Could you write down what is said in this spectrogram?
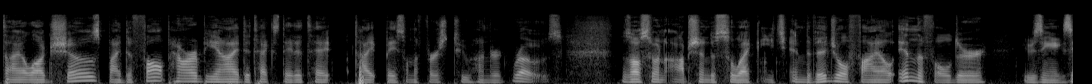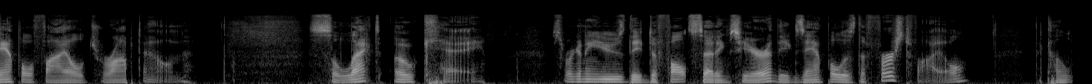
dialog shows by default Power BI detects data type based on the first 200 rows. There's also an option to select each individual file in the folder using example file dropdown. Select OK. So we're going to use the default settings here. The example is the first file. The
